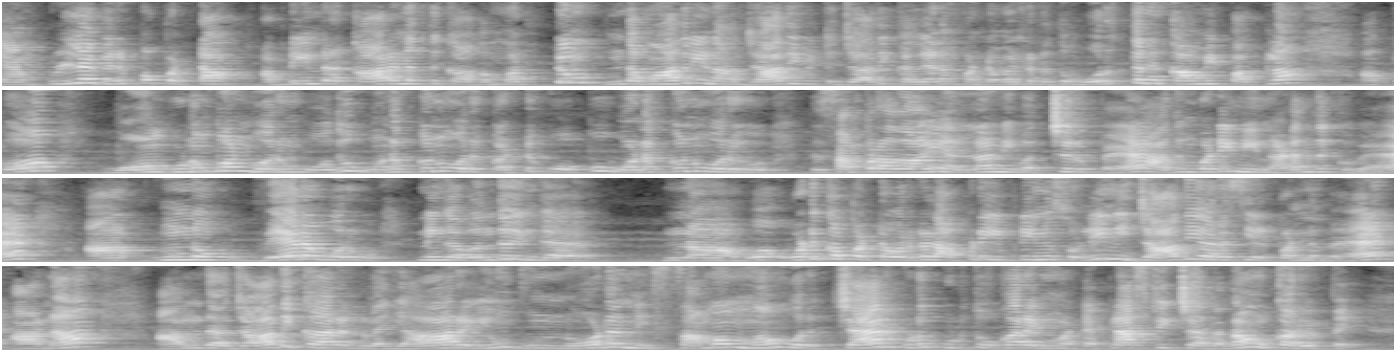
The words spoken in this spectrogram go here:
என் பிள்ளை விருப்பப்பட்டா அப்படின்ற காரணத்துக்காக மட்டும் இந்த மாதிரி நான் ஜாதி விட்டு ஜாதி கல்யாணம் பண்ணவேன்றது ஒருத்தனை காமி பார்க்கலாம். அப்போ உன் குடும்பம் வரும்போது உனக்குன்னு ஒரு கட்டுக்கோப்பு உனக்குன்னு ஒரு சம்பிரதாயம் எல்லாம் நீ வச்சிருப்ப. அதுபடி நீ நடந்துக்குவ. உன்னை வேற ஒரு நீங்க வந்து இங்க நான் ஒ- ஒடுக்கப்பட்டவர்கள் அப்படி இப்படின்னு சொல்லி நீ ஜாதி அரசியல் பண்ணுவ. ஆனா அந்த ஜாதிக்காரங்களை யாரையும் உன்னோட நீ சமமா ஒரு சேர் கூட கொடுத்து உட்கார மாட்டேன் பிளாஸ்டிக் சேர்ல தான் உட்கார வைப்பேன்.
